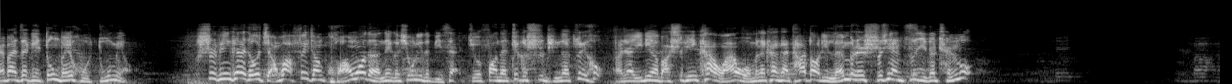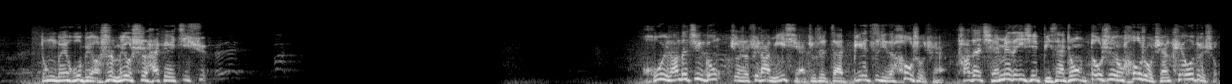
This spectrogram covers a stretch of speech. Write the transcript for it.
裁判在给东北虎读秒。视频开头讲话非常狂妄的那个兄弟的比赛，就放在这个视频的最后，大家一定要把视频看完。我们来看看他到底能不能实现自己的承诺。东北虎表示没有事，还可以继续。胡伟郎的进攻就是非常明显，就是在憋自己的后手拳。他在前面的一些比赛中都是用后手拳 KO 对手。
